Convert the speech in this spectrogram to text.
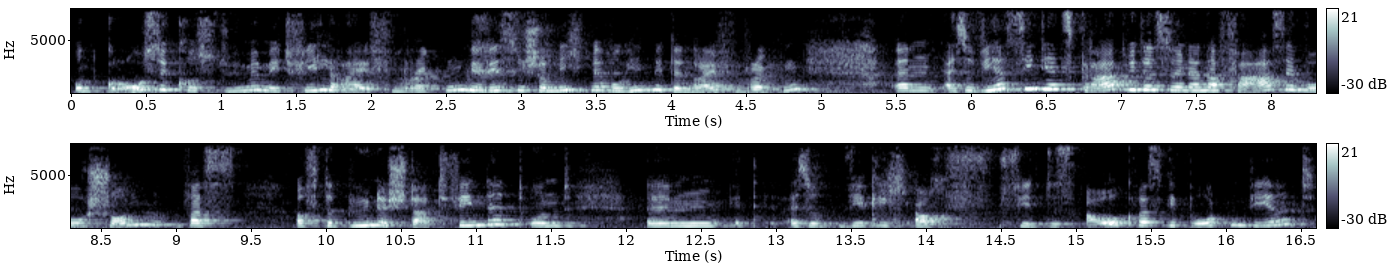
und große Kostüme mit viel Reifenröcken. Wir wissen schon nicht mehr, wohin mit den Reifenröcken. Ähm, also wir sind jetzt gerade wieder so in einer Phase, wo schon was auf der Bühne stattfindet und ähm, also wirklich auch für das Auge was geboten wird.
